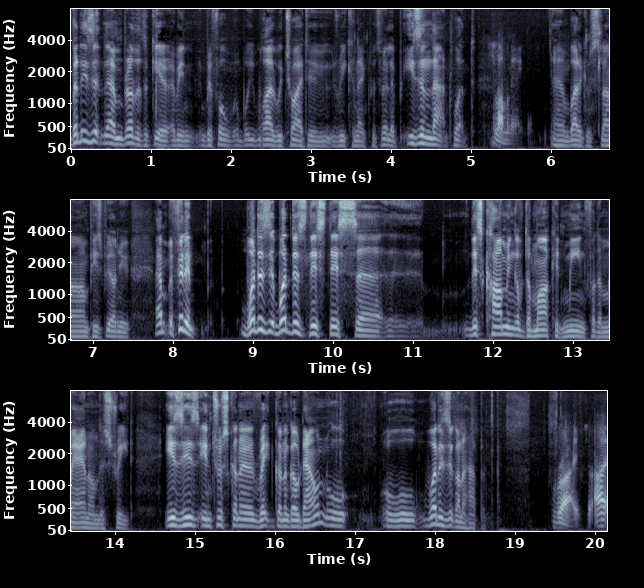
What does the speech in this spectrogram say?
but is it, um, Brother Tokir? I mean, before we, while we try to reconnect with Philip, isn't that what Assalamu alaikum. um, Walaikum salam, peace be on you. Um, Philip, what does it? What does this this uh, this calming of the market mean for the man on the street? Is his interest gonna rate gonna go down, or or what is it gonna happen? Right. I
